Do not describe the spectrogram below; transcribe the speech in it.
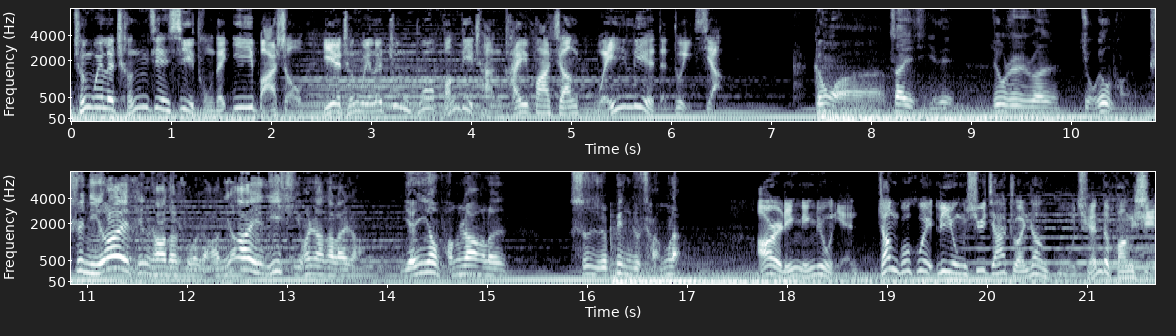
成为了城建系统的一把手，也成为了众多房地产开发商围猎的对象。跟我在一起的，就是说酒肉朋友，是你爱听啥他说啥，你爱你喜欢啥他来啥。人要膨胀了，实质病就成了。二零零六年。张国会利用虚假转让股权的方式，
